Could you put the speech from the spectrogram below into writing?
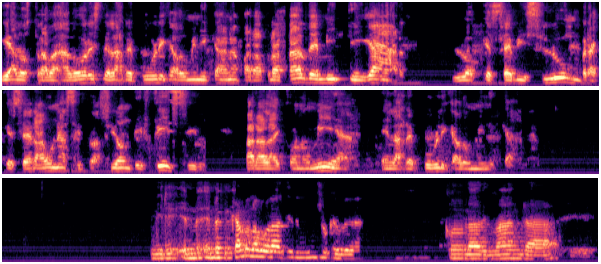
y a los trabajadores de la República Dominicana para tratar de mitigar lo que se vislumbra que será una situación difícil para la economía en la República Dominicana. Mire, el, el mercado laboral tiene mucho que ver con la demanda eh,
